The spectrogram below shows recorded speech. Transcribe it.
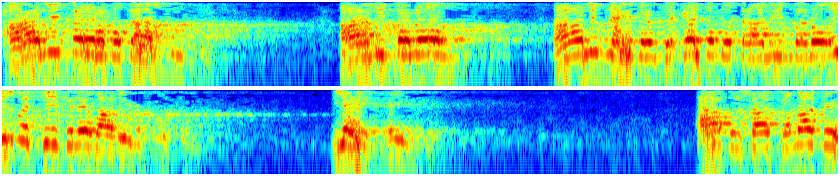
عالم میں یا مقابل میں عالم بنو۔ عالم نہیں بن سکے تو وہ تعلیم بنو، علم سیکھنے والے یہی ہے۔ آپ اس سماتے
